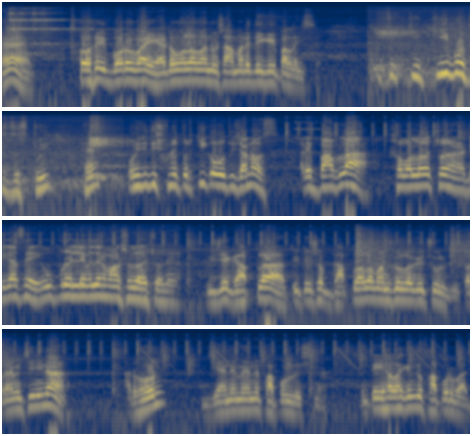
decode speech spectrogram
হ্যাঁ তোর এই বড় ভাই হেডমলা মানুষ আমার দিকেই পালাইছে। কি কি বলতেছিস তুই? হ্যাঁ? উনি যদি শুনে তোর কি কব তুই জানোস? আরে বাবলা সবার লগে চলে না ঠিক আছে? উপরের লেভেলের মানুষের লগে চলে। তুই যে গাপলা তুই তো সব গাপলাওয়ালা মানুষগুলোর লগে চলবি। তোর আমি চিনি না। আর হন জ্যানে ম্যানে ফাপড় লইস না। কিন্তু এই হালা কিন্তু ফাপড় বাজ।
